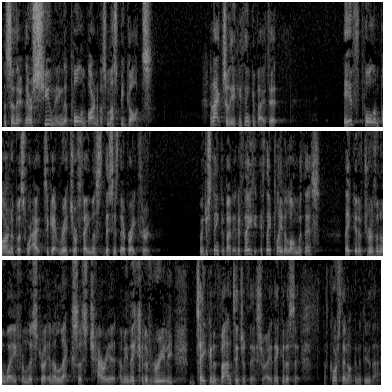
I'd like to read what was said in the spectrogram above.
And so they're, they're assuming that Paul and Barnabas must be gods. And actually, if you think about it, if Paul and Barnabas were out to get rich or famous, this is their breakthrough. I mean, just think about it. If they, if they played along with this, They could have driven away from Lystra in a Lexus chariot. I mean, they could have really taken advantage of this, right? They could have said, of course, they're not going to do that.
